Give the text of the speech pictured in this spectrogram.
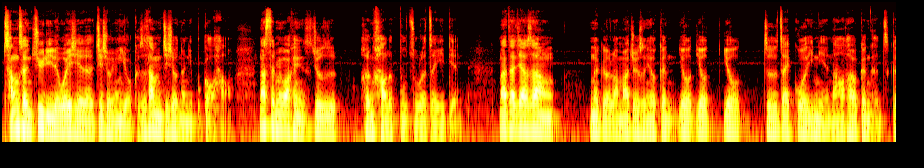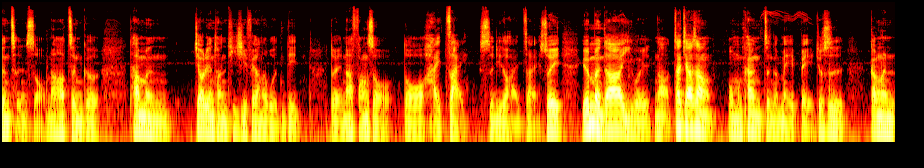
长程距离的威胁的接球员有，可是他们接球能力不够好。那 Sammy Watkins 就是很好的补足了这一点。那再加上那个 Lamar Jackson 又更又又又就是再过一年，然后他又更更成熟，然后整个他们教练团体系非常的稳定。对，那防守都还在，实力都还在。所以原本大家以为，那再加上我们看整个美北，就是刚刚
